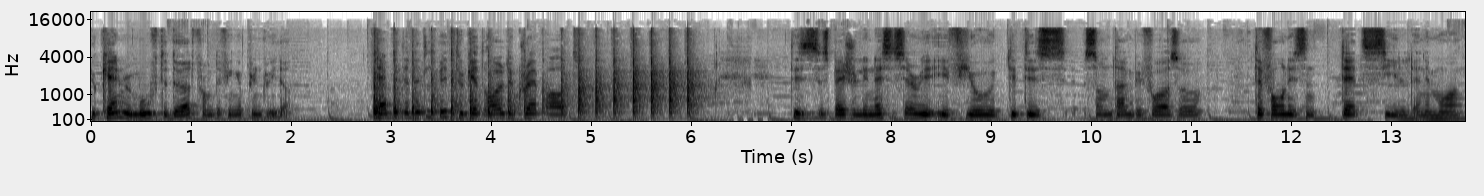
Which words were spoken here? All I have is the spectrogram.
You can remove the dirt from the fingerprint reader. Tap it a little bit to get all the crap out. This is especially necessary if you did this sometime before so the phone isn't that sealed anymore.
